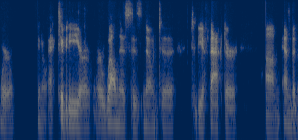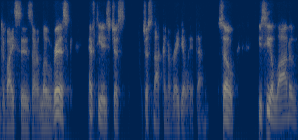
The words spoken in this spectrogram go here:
where you know activity or, or wellness is known to to be a factor um, and the devices are low risk fda is just just not going to regulate them so you see a lot of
